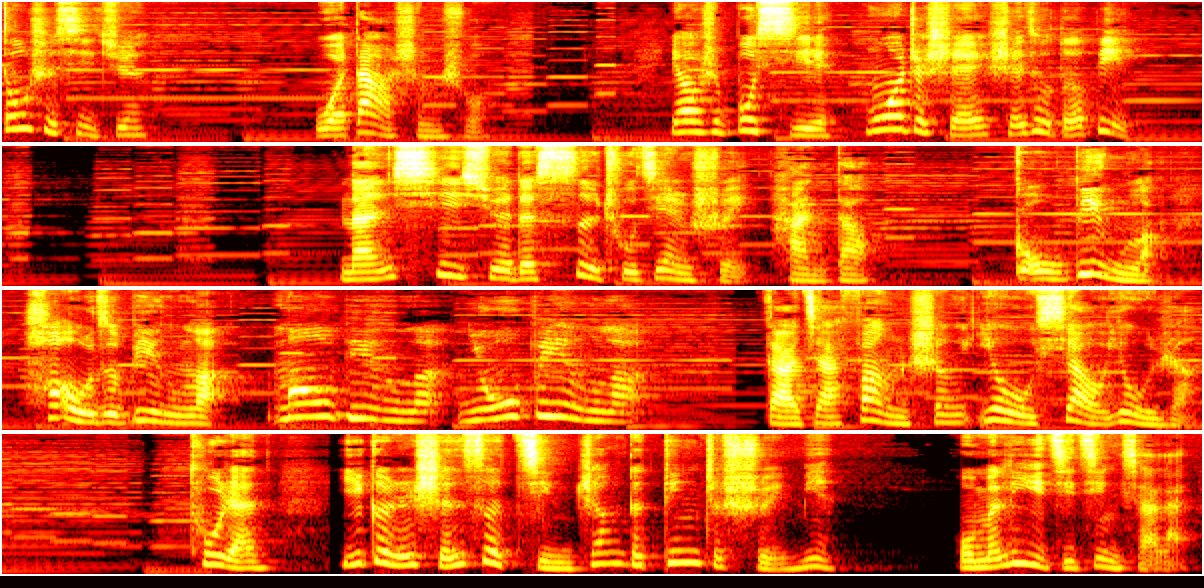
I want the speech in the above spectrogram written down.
都是细菌。我大声说：“要是不洗，摸着谁谁就得病。”男戏谑的四处溅水，喊道：“狗病了，耗子病了，猫病了，牛病了。”大家放声又笑又嚷。突然，一个人神色紧张地盯着水面，我们立即静下来，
